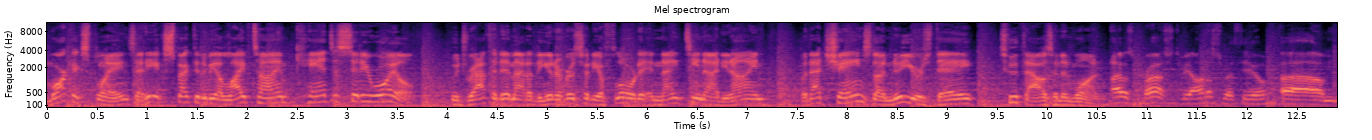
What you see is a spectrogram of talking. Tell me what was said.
Mark explains that he expected to be a lifetime Kansas City Royal, who drafted him out of the University of Florida in 1999, but that changed on New Year's Day 2001. I was crushed, to be honest with you. Um,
